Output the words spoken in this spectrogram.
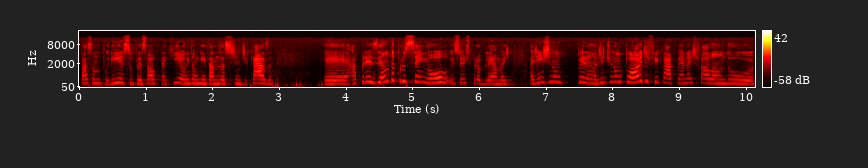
passando por isso, o pessoal que está aqui, ou então quem está nos assistindo de casa, é, apresenta para o Senhor os seus problemas. A gente, não, a gente não pode ficar apenas falando,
